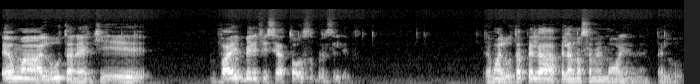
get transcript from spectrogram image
é uma luta, né, que vai beneficiar todos os brasileiros. É uma luta pela pela nossa memória, né? Pelo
